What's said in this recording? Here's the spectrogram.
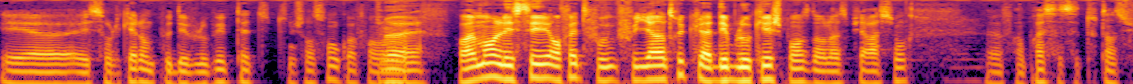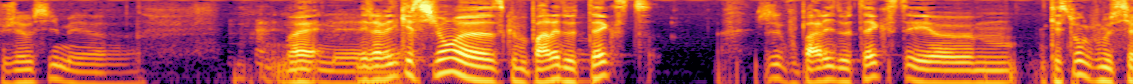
Et, euh, et sur lequel on peut développer peut-être toute une chanson quoi. Enfin, Ouais. Vraiment laisser, en fait, il y a un truc à débloquer, je pense, dans l'inspiration. Euh, Enfin, après, ça, c'est tout un sujet aussi, mais. euh, Ouais. mais- Et j'avais une question, euh, parce que vous parlez de texte. Vous parlez de texte et question que je me suis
